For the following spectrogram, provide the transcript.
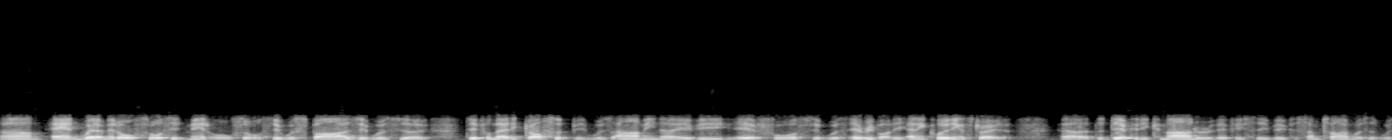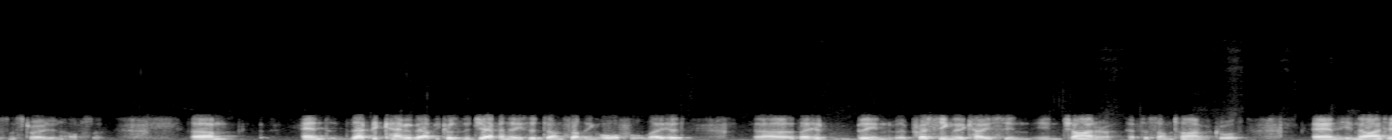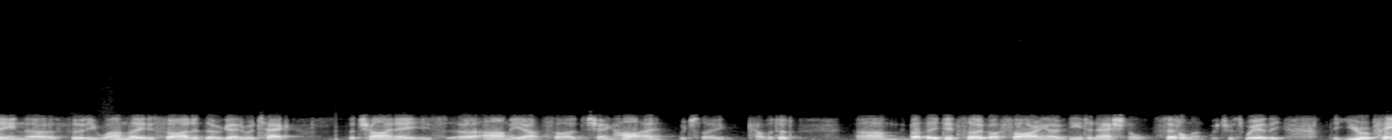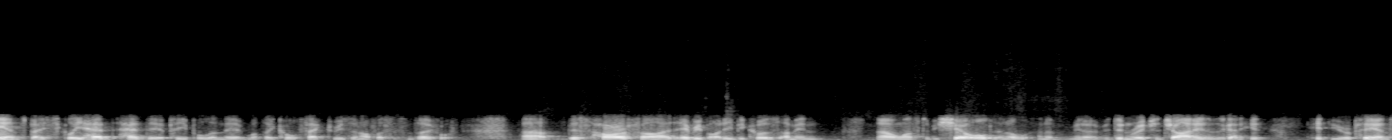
Um, and when it meant all sorts, it meant all sorts. It was spies, it was uh, diplomatic gossip, it was Army, Navy, Air Force, it was everybody, and including Australia. Uh, the deputy commander of FECB for some time was was an Australian officer. Um, and that became about because the Japanese had done something awful. They had uh, they had been pressing their case in, in China for some time, of course, and in 1931, they decided they were going to attack the Chinese uh, army outside Shanghai, which they coveted. Um, but they did so by firing over the international settlement, which was where the, the Europeans basically had, had their people and their what they call factories and offices and so forth. Uh, this horrified everybody because, I mean, no one wants to be shelled, and, and you know, if it didn't reach the Chinese, it was going to hit, hit Europeans.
